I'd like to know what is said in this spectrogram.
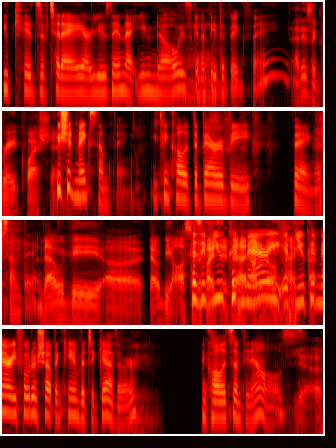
you kids of today are using that you know is to be the big thing? that is a great question. You should make something. You can call it the Barabee thing or something. That would be uh, that would be awesome. Because if, I you did could that. I don't know marry, if I- you could marry Photoshop and Canva together Mhm. and call it something else. Yeah.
